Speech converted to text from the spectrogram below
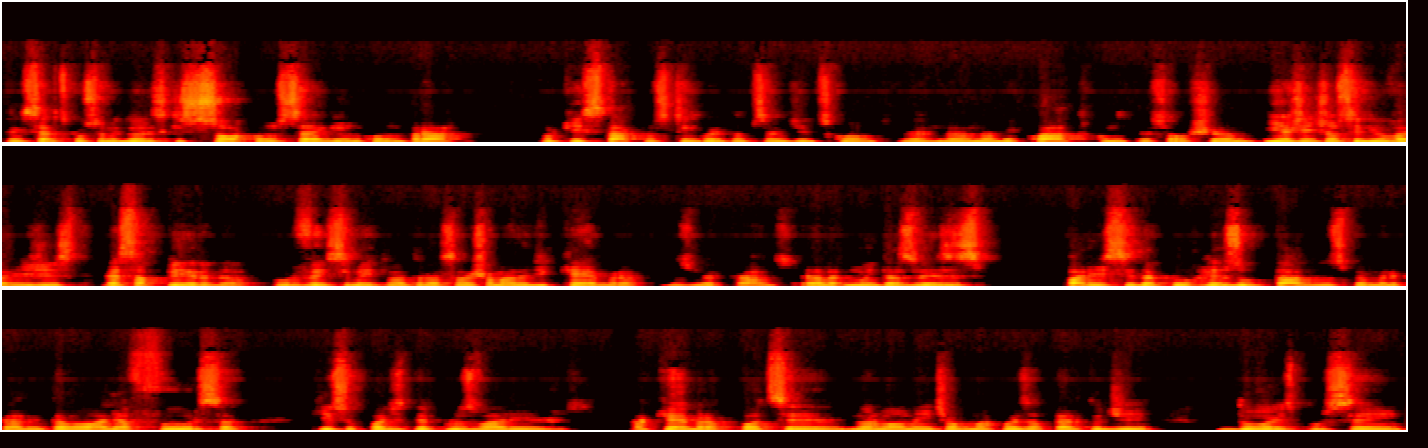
tem certos consumidores que só conseguem comprar porque está com 50% de desconto, né, na, na, B4, como o pessoal chama, e a gente auxilia o varejista. Essa perda por vencimento e maturação é chamada de quebra nos mercados. Ela muitas vezes parecida com o resultado do supermercado. Então, olha a força que isso pode ter para os varejos. A quebra pode ser normalmente alguma coisa perto de 2%,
